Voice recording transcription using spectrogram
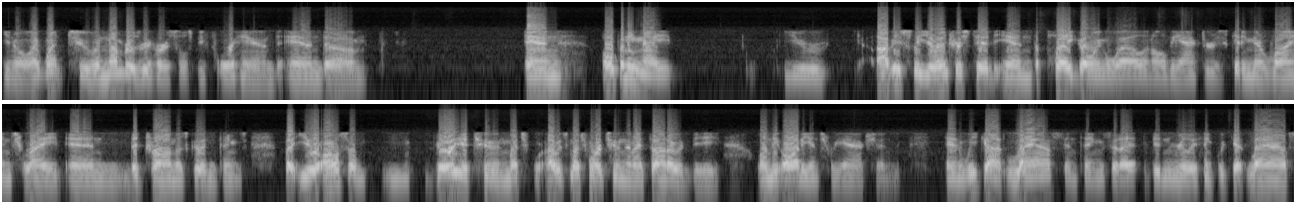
you know, I went to a number of rehearsals beforehand, and um, and opening night, you're obviously you're interested in the play going well and all the actors getting their lines right and the drama's good and things. But you're also very attuned. Much I was much more attuned than I thought I would be on the audience reaction and we got laughs and things that I didn't really think would get laughs,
